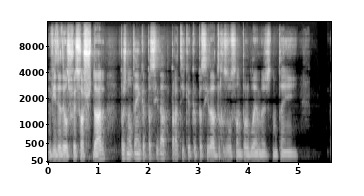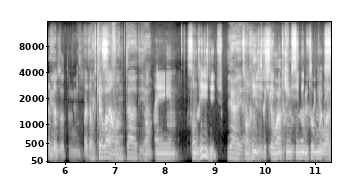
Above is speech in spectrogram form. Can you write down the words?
a vida deles foi só estudar, depois não têm capacidade de prática, capacidade de resolução de problemas, não têm Exatamente. Aquela adaptação, vontade, yeah. não têm, são rígidos. Yeah, yeah. São Por isso é rígidos, que têm eu muito acho- conhecimento por isso é sobre que uma eu acho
